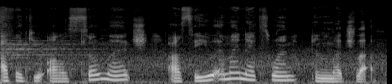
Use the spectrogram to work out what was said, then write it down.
I thank you all so much. I'll see you in my next one, and much love.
